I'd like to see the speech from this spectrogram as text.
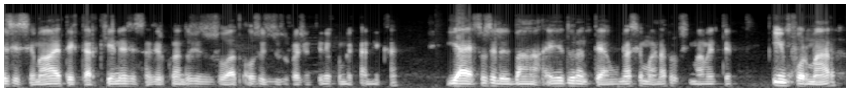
el sistema va a detectar quiénes están circulando sin su SOAT o si su superación tiene con mecánica y a esto se les va eh, durante una semana aproximadamente informar,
